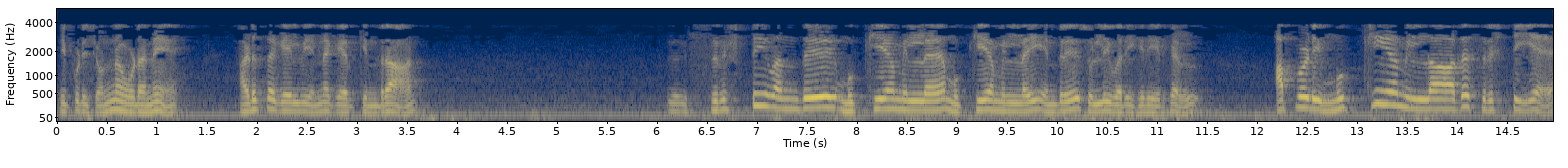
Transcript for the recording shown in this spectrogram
இப்படி சொன்ன உடனே அடுத்த கேள்வி என்ன கேட்கின்றான்? சிருஷ்டி வந்து முக்கியமில்லை முக்கியமில்லை என்று சொல்லி வருகிறீர்கள். அப்படி முக்கியமில்லாத சிருஷ்டிய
